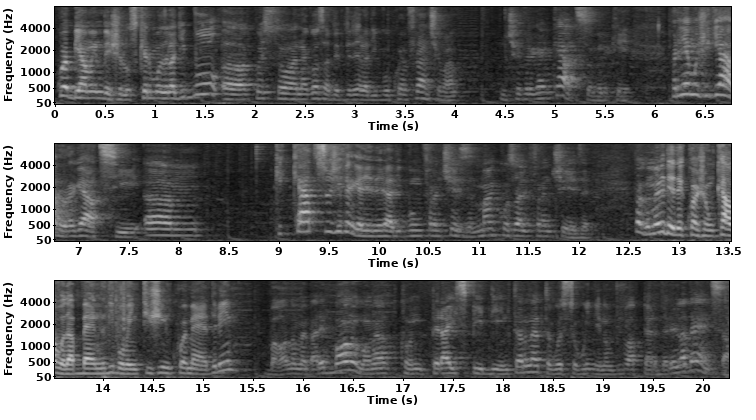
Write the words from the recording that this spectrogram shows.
Qui abbiamo invece lo schermo della TV, uh, questo è una cosa per vedere la TV qua in Francia, ma non ci frega un cazzo perché... Parliamoci chiaro ragazzi, um, che cazzo ci frega di vedere la TV in francese, manco sa il francese. Poi come vedete qua c'è un cavo da band tipo 25 metri, buono, mi pare buono, con, con, per high speed internet, questo quindi non vi fa perdere latenza,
